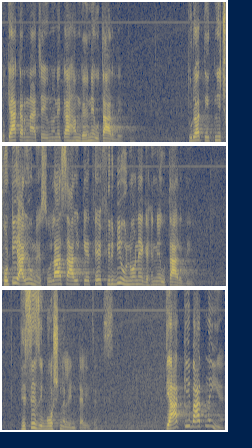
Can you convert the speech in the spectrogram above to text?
तो क्या करना चाहिए? उन्होंने कहा, हम गहने उतार देते तुरंत इतनी छोटी आयु में 16 साल के थे, फिर भी उन्होंने गहने उतार दी। दिस इज़ इमोशनल इंटेलिजेंस त्याग की बात नहीं है।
